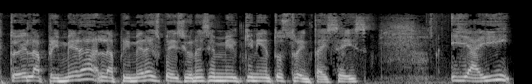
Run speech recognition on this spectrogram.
Entonces, la primera, la primera expedición es en 1536 y ahí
